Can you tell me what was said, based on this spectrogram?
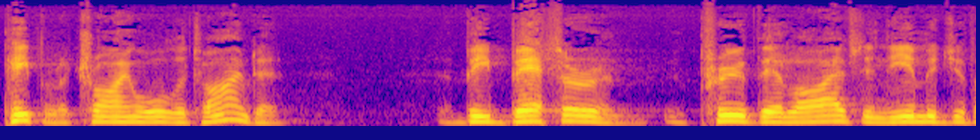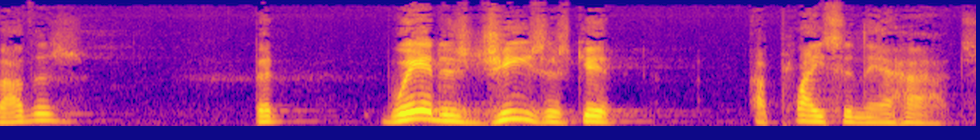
People are trying all the time to be better and improve their lives in the image of others. But where does Jesus get a place in their hearts?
